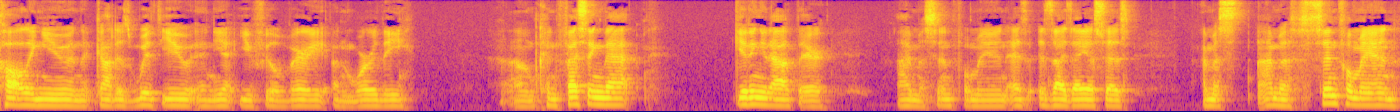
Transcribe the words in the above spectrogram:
calling you and that God is with you, and yet you feel very unworthy. Um, confessing that, getting it out there. I'm a sinful man. As, as Isaiah says, I'm a, I'm a sinful man.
